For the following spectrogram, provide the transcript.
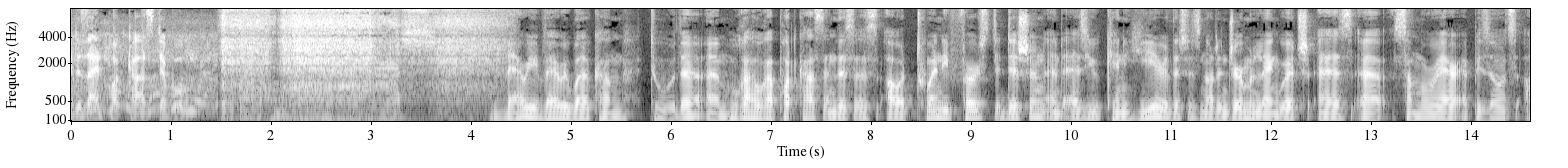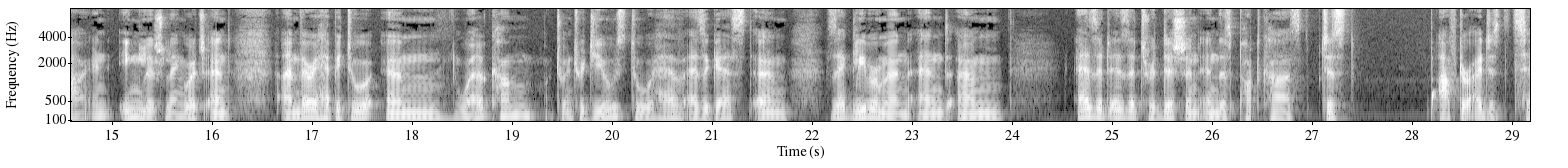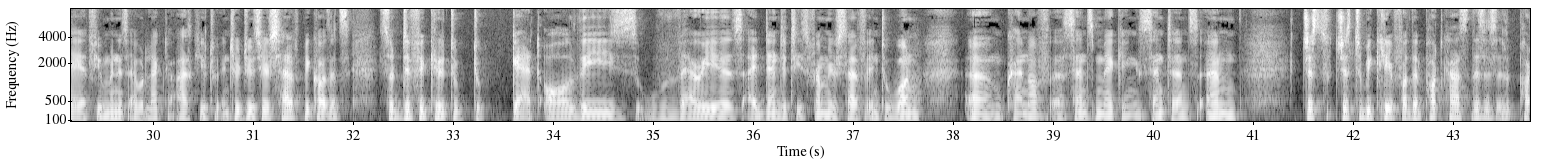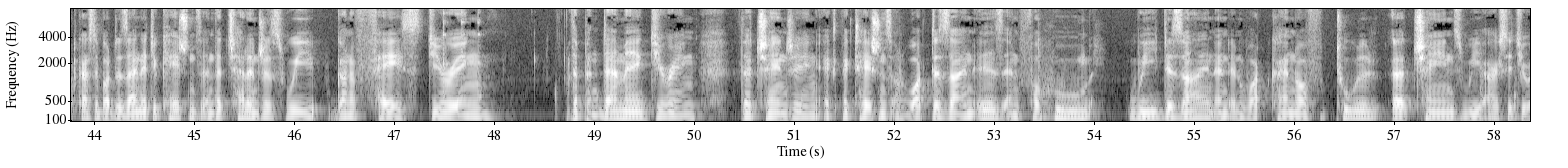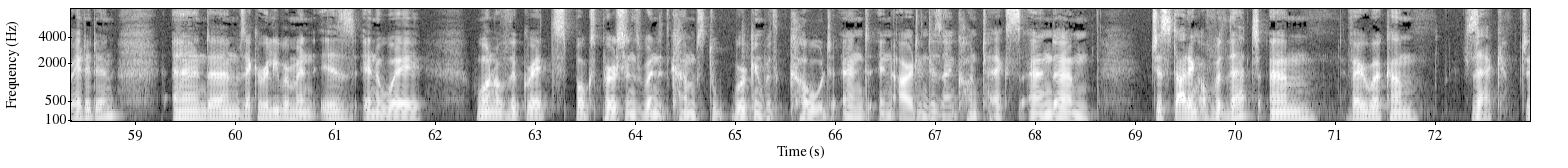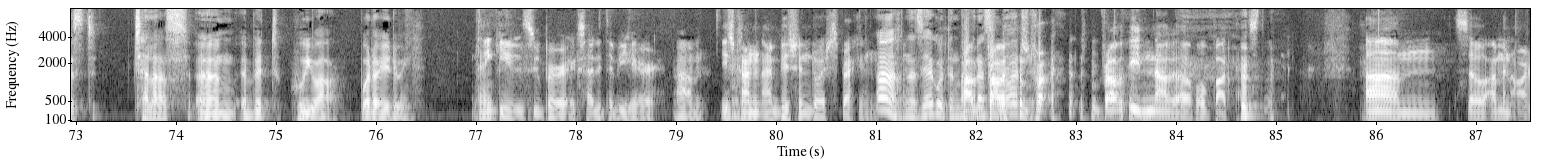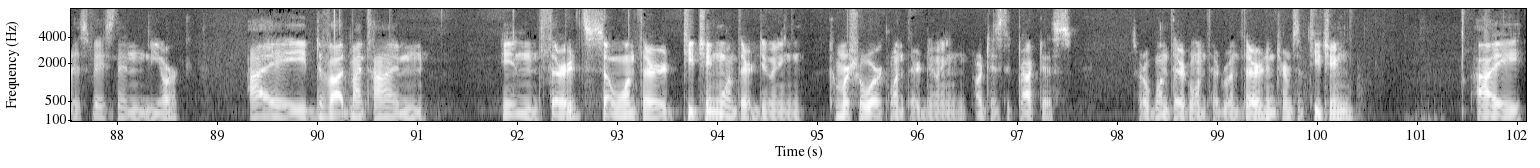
der Design-Podcast der Burg. Very, very welcome to the um, Hurra Hurra podcast. And this is our 21st edition. And as you can hear, this is not in German language as uh, some rare episodes are in English language. And I'm very happy to um, welcome, to introduce, to have as a guest um, Zach Lieberman. And um, as it is a tradition in this podcast, just after I just say a few minutes, I would like to ask you to introduce yourself because it's so difficult to, to get all these various identities from yourself into one um, kind of uh, sense-making sentence. Um, just just to be clear for the podcast, this is a podcast about design educations and the challenges we gonna face during the pandemic, during the changing expectations on what design is and for whom we design and in what kind of tool uh, chains we are situated in. And um, Zachary Lieberman is in a way one of the great spokespersons when it comes to working with code and in art and design contexts. And um, just starting off with that, um, very welcome, Zach. Just tell us um, a bit who you are. What are you doing? Thank you. Super excited to be here. Um, ich kann ein bisschen Deutsch sprechen. Ah, na sehr gut, dann machen wir das in Probably, Deutsch. probably not a whole podcast. um, so I'm an artist based in New York. I divide my time in thirds. So one third teaching, one third doing commercial work, one third doing artistic practice. Sort of one third, one third, one third in terms of teaching. I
